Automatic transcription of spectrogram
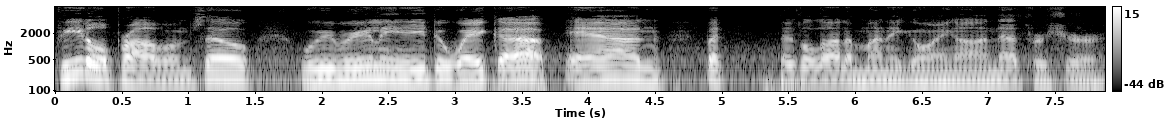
fetal problems. So we really need to wake up. And, but there's a lot of money going on, that's for sure.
